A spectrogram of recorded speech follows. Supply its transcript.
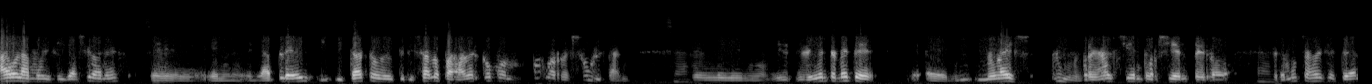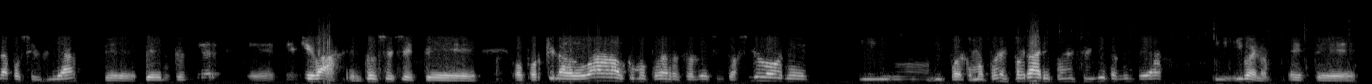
hago las modificaciones en, la Play y, trato de utilizarlos para ver cómo, cómo resultan. evidentemente no es real 100%, pero pero muchas veces te da la posibilidad de, entender eh, en qué va, entonces, este, o por qué lado va, o cómo puedes resolver situaciones, y, pues como puedes parar y puedes seguir también te da, y, bueno, este,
